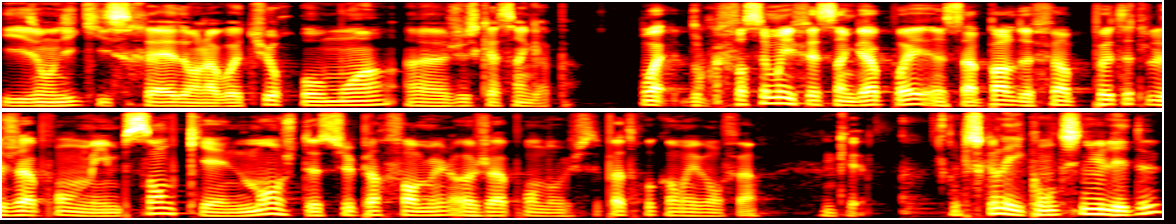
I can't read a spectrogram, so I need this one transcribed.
ils ont dit qu'il serait dans la voiture au moins euh, jusqu'à Singapour. Ouais, donc forcément il fait Singapour, ouais, ça parle de faire peut-être le Japon, mais il me semble qu'il y a une manche de Super Formula au Japon, donc je sais pas trop comment ils vont faire. Parce que là, ils continuent les deux.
